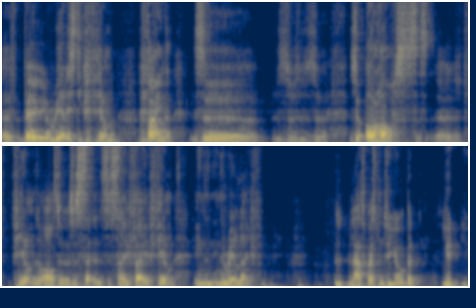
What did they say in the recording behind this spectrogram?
a, a very realistic film find the the, the, the horror uh, film or the, the, the sci-fi film in in real life. Last question to you, but you, you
